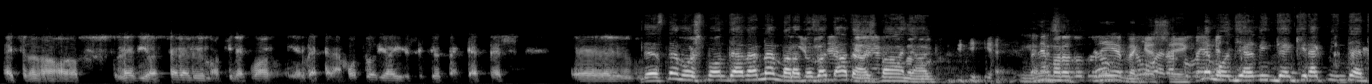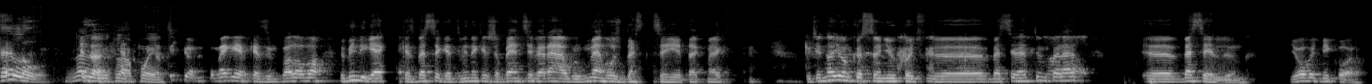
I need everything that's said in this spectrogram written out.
egyszerűen a Levi a szerelőm, akinek van ilyen veterán motorja, és egy 52-es ö, De ezt nem most mondd el, mert nem marad az adásbányag. Igen. Igen, nem marad Jó, jó, érdekesség. Nem mondj el mindenkinek mindent, hello! Ez a- le a point. Amikor megérkezünk valahova, ő mindig elkezd beszélgetni mindenki, és a Bencével ráugrunk, nem most beszéljétek meg. Úgyhogy nagyon köszönjük, hogy beszélhettünk veled. Beszélünk. Jó, hogy mikor?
